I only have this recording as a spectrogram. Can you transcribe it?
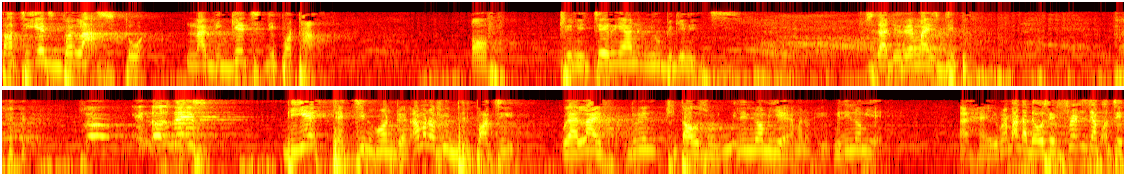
$38 to navigate the portal of Trinitarian new beginnings. See that the Rhema is deep. so, in those days, the year 1300, how many of you did party? Were alive during 2000, millennium year. How many of you? Millennium year. Uh-huh. You remember that there was a frenzy about it.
